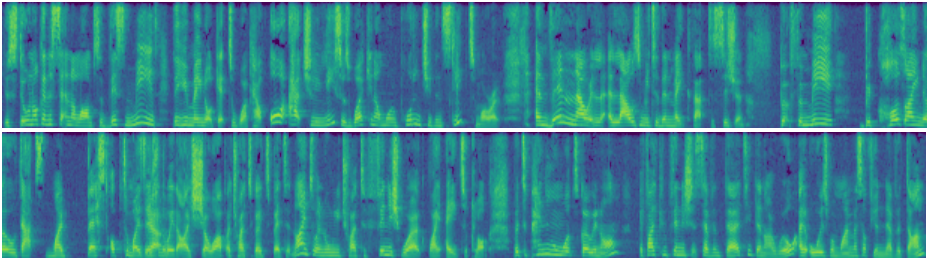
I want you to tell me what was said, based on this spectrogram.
you're still not going to set an alarm. So this means that you may not get to work out. Or actually, Lisa's working out more important to you than sleep tomorrow. And then now it allows me to then make that decision. But for me, because I know that's my best optimization, Yeah. the way that I show up, I try to go to bed at nine. So I normally try to finish work by eight o'clock. But depending on what's going on, if I can finish at 7.30, then I will. I always remind myself you're never done.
